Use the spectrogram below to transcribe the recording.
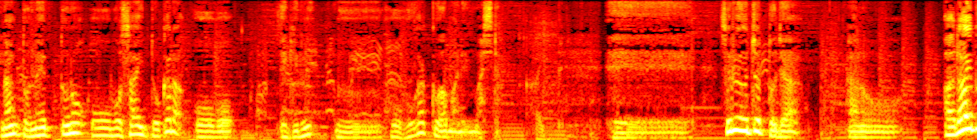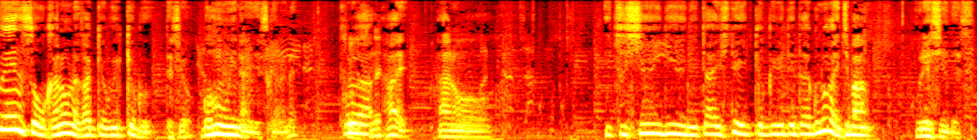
なんとネットの応募サイトから応募できる方法が加わりました、はい。えーそれをちょっとじゃああのあライブ演奏可能な楽曲1曲ですよ。5分以内ですからね。これは、ねはい。あの 1CD に対して1曲入れていただくのが一番嬉しいです。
